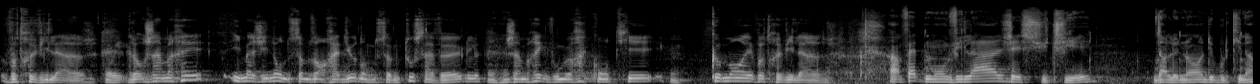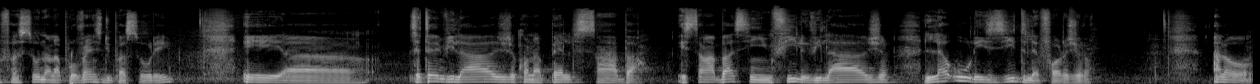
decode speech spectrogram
votre village. Alors j'aimerais, imaginons, nous sommes en radio, donc nous sommes tous aveugles, mhm. j'aimerais que vous me racontiez mhm. comment est votre village. En fait, mon village est situé dans le nord du Burkina Faso, dans la province du Passoré. Et euh, c'est un village qu'on appelle Samba. Et Samba signifie le village là où résident les forgerons. Alors,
